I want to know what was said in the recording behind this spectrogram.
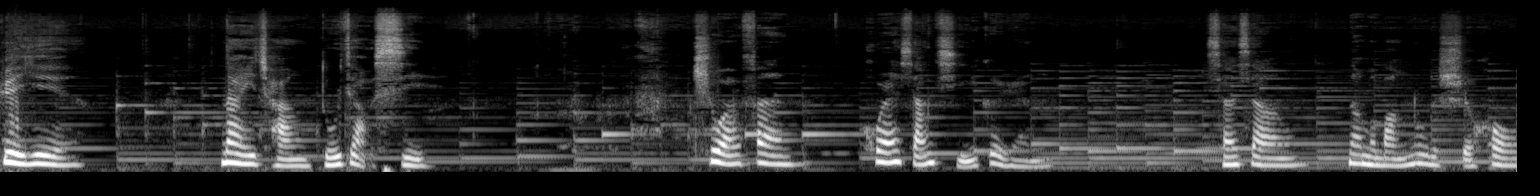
月夜那一场独角戏。吃完饭，忽然想起一个人，想想那么忙碌的时候，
